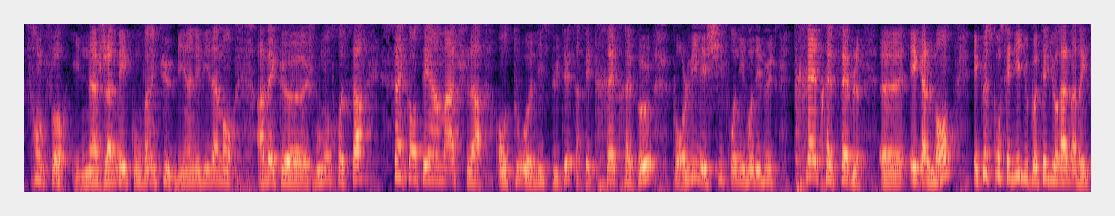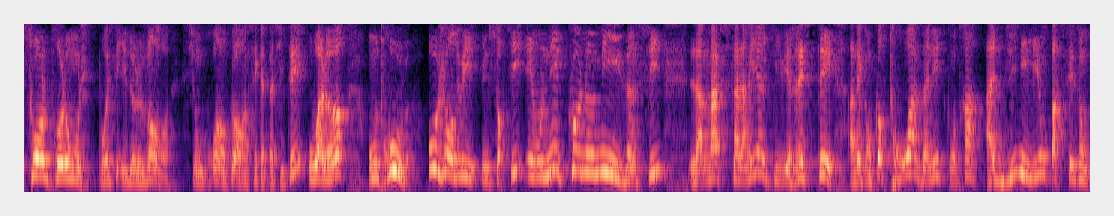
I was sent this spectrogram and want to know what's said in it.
Francfort. Il n'a jamais convaincu, bien évidemment. Avec, euh, je vous montre ça, 51 matchs là en tout euh, disputés, ça fait très très peu. Pour lui, les chiffres au niveau des buts très très faibles euh, également. Et que ce qu'on s'est dit du côté du Real Madrid? Soit on le prolonge pour essayer de le vendre si on croit encore en ses capacités, ou alors on trouve aujourd'hui une sortie et on économise ainsi la masse salariale qui lui restait avec encore trois années de contrat à 10 millions par saison.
